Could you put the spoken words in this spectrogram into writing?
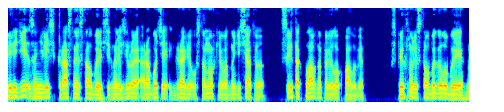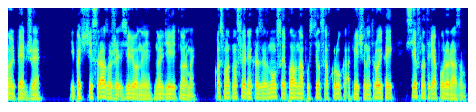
Впереди занялись красные столбы, сигнализируя о работе гравиустановки в одну десятую. Слиток плавно повело к палубе. Вспыхнули столбы голубые, 0,5G, и почти сразу же зеленые, 0,9 нормы. Космоатмосферник развернулся и плавно опустился в круг, отмеченный тройкой, сев на три опоры разом.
